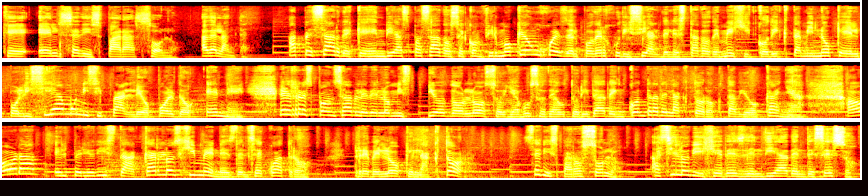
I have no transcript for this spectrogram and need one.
que él se dispara solo. Adelante. A pesar de que en días pasados se confirmó que un juez del Poder Judicial del Estado de México dictaminó que el policía municipal Leopoldo N. es responsable del homicidio doloso y abuso de autoridad en contra del actor Octavio Ocaña, ahora el periodista Carlos Jiménez del C4 reveló que el actor se disparó solo. Así lo dije desde el día del deceso.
